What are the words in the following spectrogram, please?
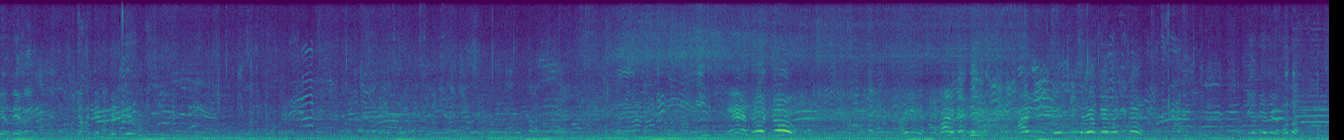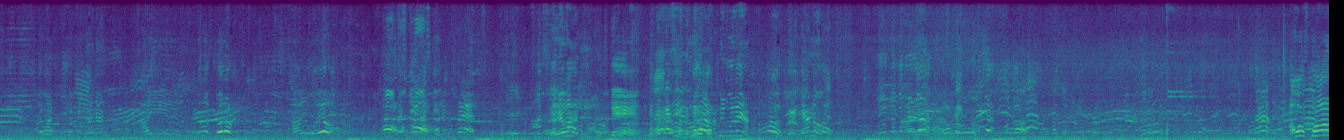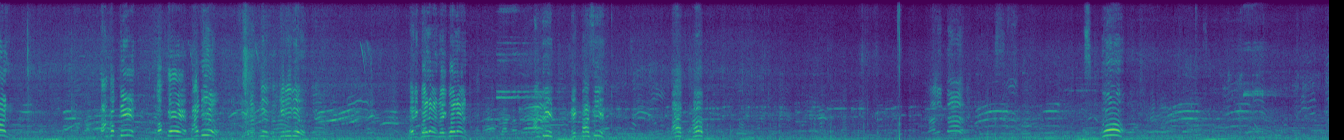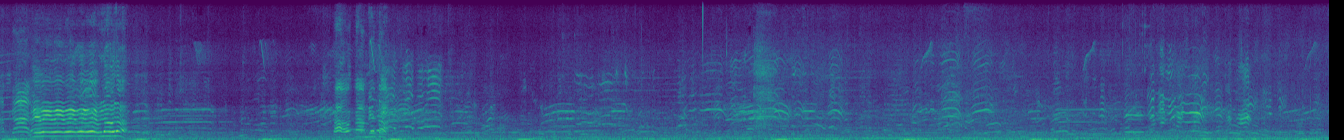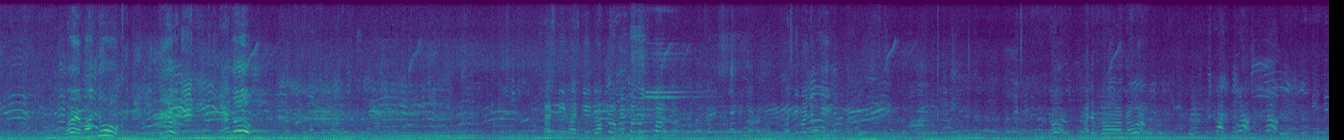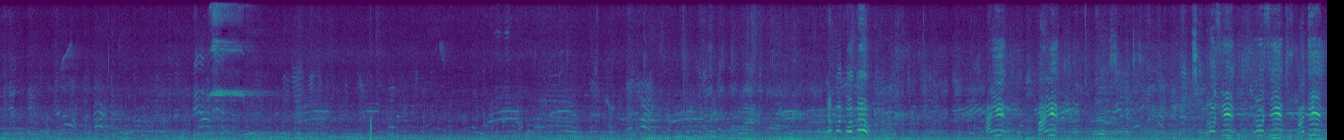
Dil, Dil. Kamu jangan jadi Dil, Dil. Eh, terus tuh. Ayo, ayo, Kenji. Ayo, Kenji. Ayo, Ken, lagi, Ken. Dil, Dil, Dil, potong. Lewat, tepi kanan. Ayo, terus, dorong. Ayo, ayo. Press, press, ada ngepres. Sudah lewat. Oke. Kita kasih, bola, ambil bolanya. Oke, Kiano. Awas, Pan. Tangkap, Dit. Oke, Padil. Gerak, Dil, ke kiri, Dil. Balik badan, balik badan. Andrit, naik pasir. Up, up. Kalitar. Oh. Askar. Weh, weh, weh, weh, weh, weh, udah, udah. Tak, tak, ambil tak. I, naik. Terus I, terus I, Madrid.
